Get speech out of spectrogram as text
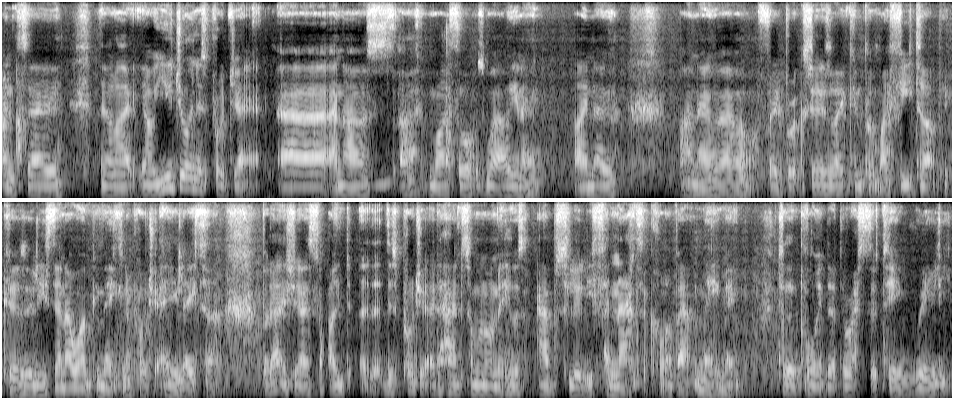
and so they were like, "Oh, you join this project," uh, and I was uh, my thought was, well, you know, I know. I know uh, Fred Brooks says I can put my feet up because at least then I won't be making a project any later. But actually, I, I, uh, this project had had someone on it who was absolutely fanatical about naming to the point that the rest of the team really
